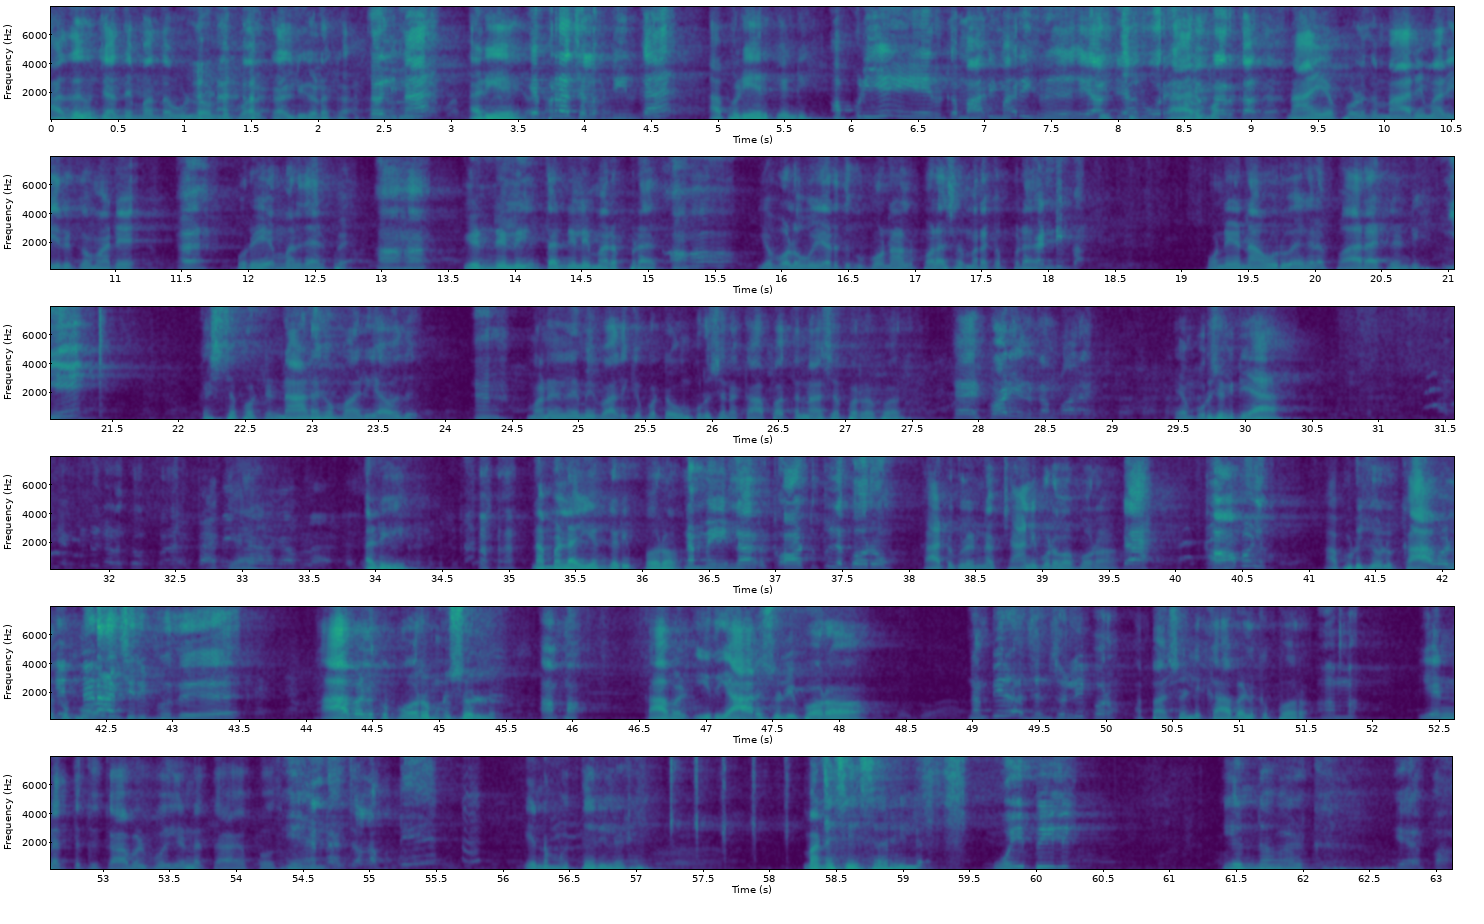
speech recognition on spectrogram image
அதுவும் சந்தேகமா இருந்தா உள்ள ஒன்று பாரு கல்வி கிடக்கும். தோழிமா அடியே. எப்பரா செல்லக்குட்டி இருக்க? அப்படியே இருக்கேன்டி. அப்படியே இருக்க மாறி மாறி இரு. யார்கிட்டயாவது ஒரே கருமம். ஆளா இருக்காத. நான் எப்பொழுதும் மாறி மாறி இருக்க மாட்டேன்? ஒரே மாதிரி தான் இருப்பேன். ஆஹா. எண்ணிலையும் தண்ணிலையும் மறப்படாது. ஆ, எவ்வளவு உயரத்துக்கு போனாலும் பழச மறக்கப்படாது. கண்டிப்பா. உன்னைய நான் ஒரு வகையில் பாராட்டேன்டி ஏன் கஷ்டப்பட்டு நாடகம் ஆடியாவது மனநிலைமை பாதிக்கப்பட்ட உன் புருஷனை காப்பாற்ற ஆசைப்படுற பார் ஏய் பாடி எங்கிட்ட பாரு என் புருஷன்கிட்டயா? அடி நம்மள எங்கடி போகிறோம் நம்ம எல்லாரும் காட்டுக்குள்ள போறோம். காட்டுக்குள்ள என்ன சாணி போடவா போகிறோம் டேய், காவலுக்கு அப்படி சொல்லு காவலுக்கு என்னடா சிரிப்புது? காவலுக்கு போகிறோம்னு சொல்லு. ஆமா. காவல் இது யாரு சொல்லி போகிறோம் நம்பிராஜன் சொல்லி போறோம். அப்பா சொல்லி காவலுக்கு போகிறோம் ஆமா. என்னத்துக்கு காவல் போய் என்னத்த ஆக போகுது? ஏன்டா செல்லக்குட்டி என்னமோ தெரியலடி. மனசே சரியில்லை. ஒய் பீலி என்ன வாழ்க்கை? ஏப்பா.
